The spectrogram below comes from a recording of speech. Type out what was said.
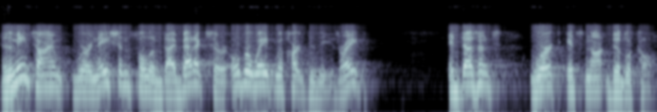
In the meantime, we're a nation full of diabetics or overweight with heart disease, right? It doesn't work, it's not biblical.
